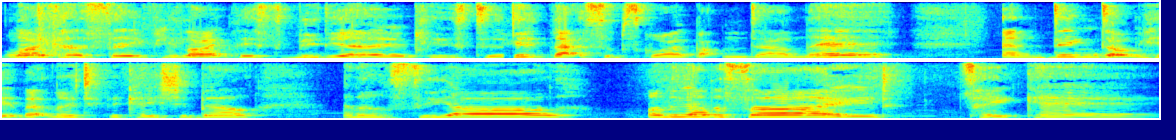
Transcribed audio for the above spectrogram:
Like I say, if you like this video, please to hit that subscribe button down there and ding dong hit that notification bell and I'll see y'all on the other side. Take care.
